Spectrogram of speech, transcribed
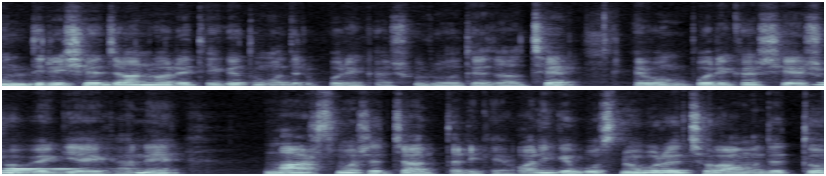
উনত্রিশে জানুয়ারি থেকে তোমাদের পরীক্ষা শুরু হতে যাচ্ছে এবং পরীক্ষা শেষ হবে গিয়ে এখানে মার্চ মাসের চার তারিখে। অনেকে প্রশ্ন করেছ, আমাদের তো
